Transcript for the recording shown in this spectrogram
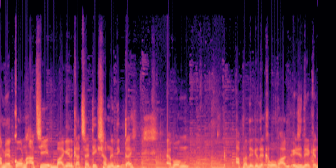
আমি এখন আছি বাঘের কাছা ঠিক সামনের দিকটায়। এবং আপনাদেরকে দেখাবো ভাগ। এই যে দেখেন।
